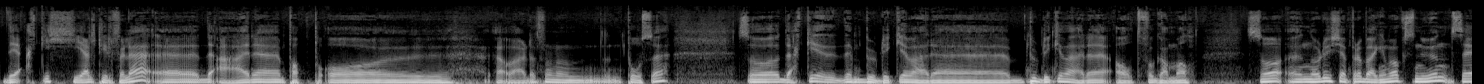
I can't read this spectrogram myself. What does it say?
Det er ikke helt tilfellet. Eh, Det er eh, papp og ja, hva er det for noen pose. Så det ikke, det burde ikke være, burde ikke være altfor gammel. Så eh, når du kjøper en bag-in-box, snu den. Se,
